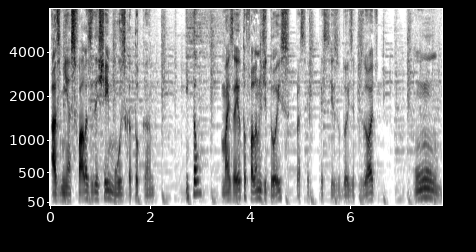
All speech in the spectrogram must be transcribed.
as minhas falas e deixei música tocando. Então, mas aí eu tô falando de dois, para ser preciso, dois episódios. Um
